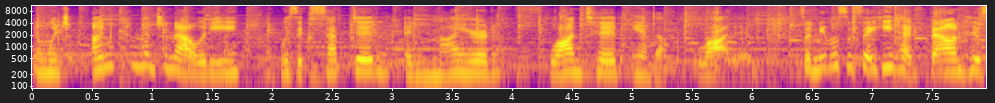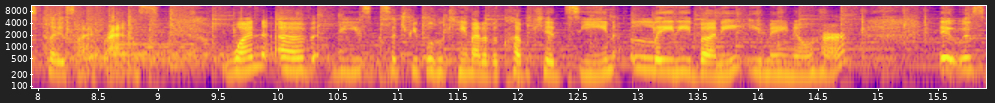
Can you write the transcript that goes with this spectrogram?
in which unconventionality was accepted, admired, flaunted, and applauded. So, needless to say, he had found his place, my friends. One of these such people who came out of the club kid scene, Lady Bunny, you may know her. It was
